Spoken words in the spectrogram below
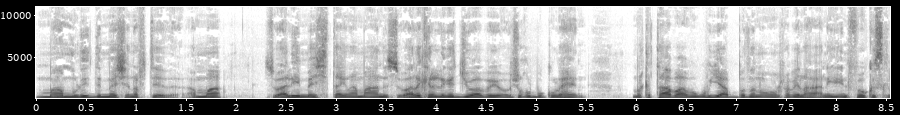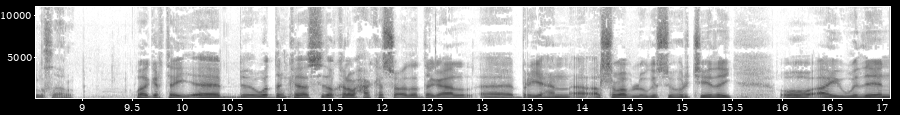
maamulidda meesha nafteeda. Ama su'aalihii meesha taagnaa ma su'aalo kale laga jawaabayo oon shuqulba ku lahayn marka taabaaba ugu yaab badan oon rabi lahaa aniga in focuska la saaro waa gartay wadanka sidoo kale waxaa ka socda dagaal baryahan al-shabaab looga soo horjeeday oo ay wadeen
